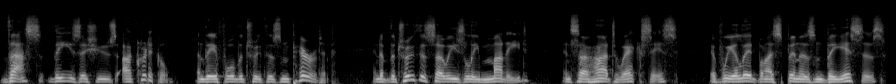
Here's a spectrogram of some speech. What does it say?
Thus, these issues are critical, and therefore the truth is imperative. And if the truth is so easily muddied and so hard to access, if we are led by spinners and BSs,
